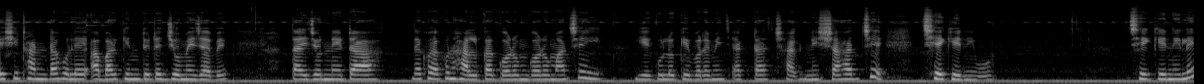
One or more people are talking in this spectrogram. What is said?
বেশি ঠান্ডা হলে আবার কিন্তু এটা জমে যাবে। তাই জন্য এটা, দেখো এখন হালকা গরম গরম আছে। এই ইয়েগুলোকে এবার আমি একটা ছাঁকনির সাহায্যে ছেঁকে নিব। ছেঁকে নিলে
